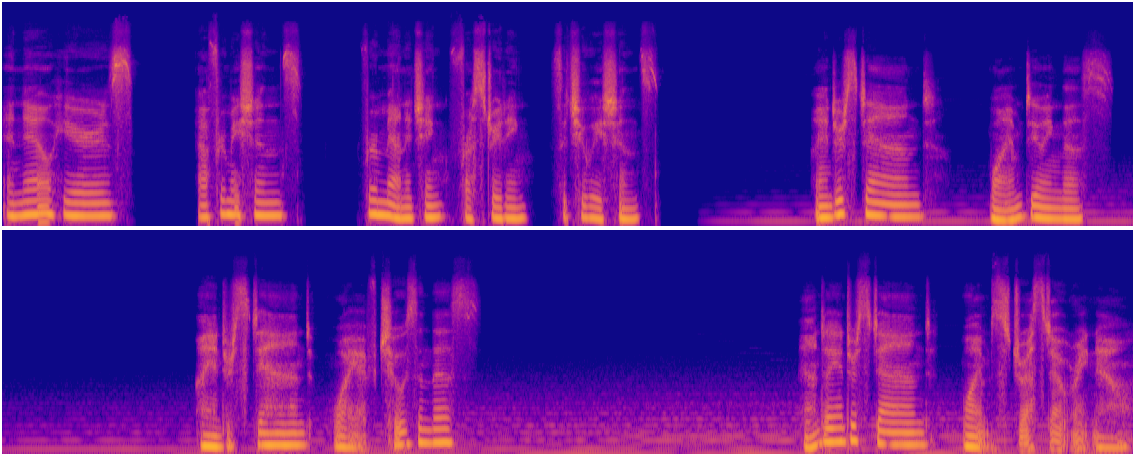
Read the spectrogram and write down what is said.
And now here's affirmations for managing frustrating situations. I understand why I'm doing this. I understand why I've chosen this. And I understand why I'm stressed out right now.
